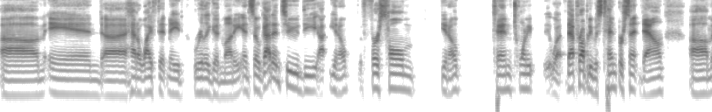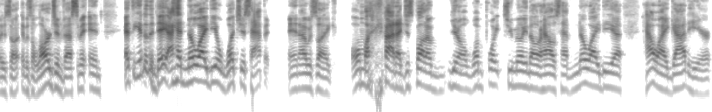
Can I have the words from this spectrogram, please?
um, and uh, had a wife that made really good money. And so got into the, uh, you know, first home, you know, 10, 20, what that property was 10% down. Um, it was a, it was a large investment. And at the end of the day, I had no idea what just happened. And I was like, oh my God, I just bought a, you know, $1.2 million house, have no idea how I got here.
